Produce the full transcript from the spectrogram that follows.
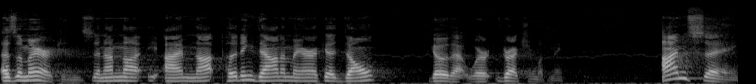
as Americans, and I'm not, I'm not putting down America. Don't go that direction with me. I'm saying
